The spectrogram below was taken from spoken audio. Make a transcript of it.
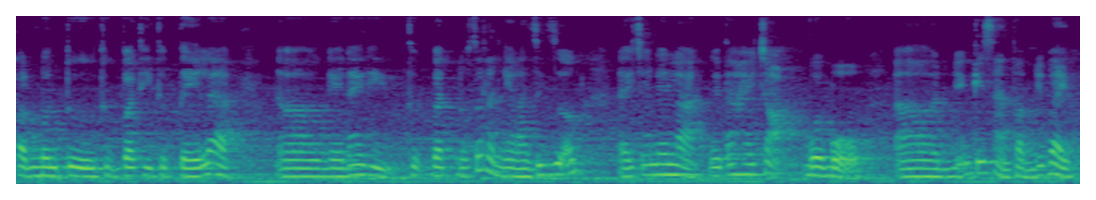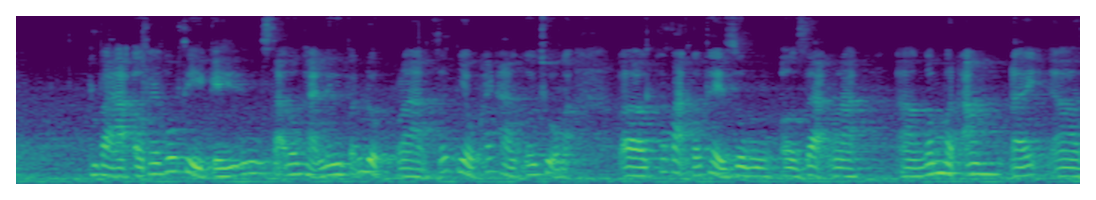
Còn nguồn từ thực vật thì thực tế là uh, ngày nay thì thực vật nó rất là nhiều là dinh dưỡng. Đấy cho nên là người ta hay chọn bồi bổ uh, những cái sản phẩm như vậy và ở Facebook thì cái xã hương Hải Ly vẫn được là rất nhiều khách hàng ưa chuộng ạ. À, các bạn có thể dùng ở dạng là à, ngâm mật ong. Đấy à,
